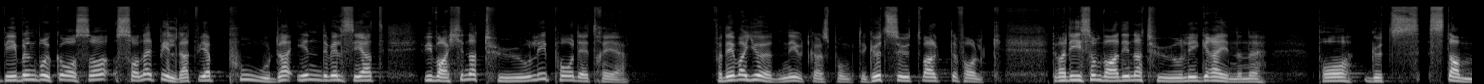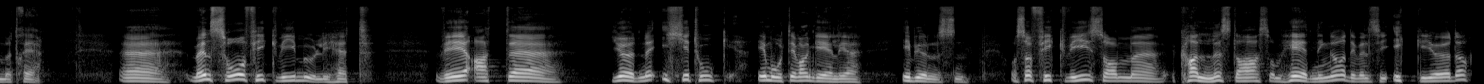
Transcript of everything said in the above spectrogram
Bibelen bruker også sånn et bilde at vi er poda inn. Det vil si at vi var ikke naturlig på det treet. For det var jødene i utgangspunktet. Guds utvalgte folk. Det var de som var de naturlige greinene på Guds stammetre. Eh, men så fikk vi mulighet ved at eh, jødene ikke tok imot evangeliet i begynnelsen. Og så fikk vi, som eh, kalles da som hedninger, dvs. Si ikke-jøder,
